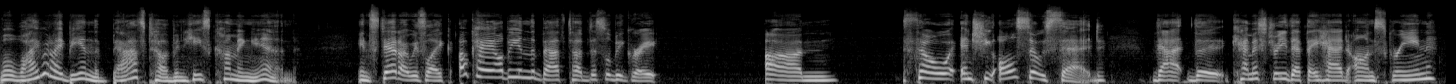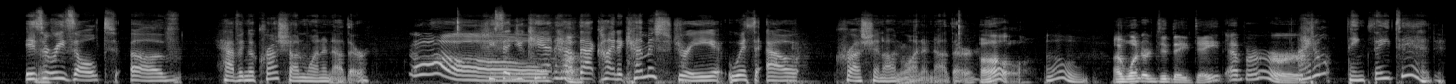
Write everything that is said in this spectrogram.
well, why would I be in the bathtub and he's coming in? Instead, I was like, okay, I'll be in the bathtub. This will be great. Um, so, and she also said that the chemistry that they had on screen is a result of having a crush on one another. Oh. She said you can't have that kind of chemistry without crushing on one another. Oh. Oh. I wonder, did they date ever, or I don't think they did.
